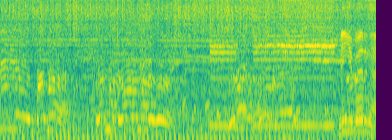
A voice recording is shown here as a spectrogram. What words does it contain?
வீடியோ மாப்பிள கேமரா கவனமா இருக்கும். நீங்கள் பேருங்க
